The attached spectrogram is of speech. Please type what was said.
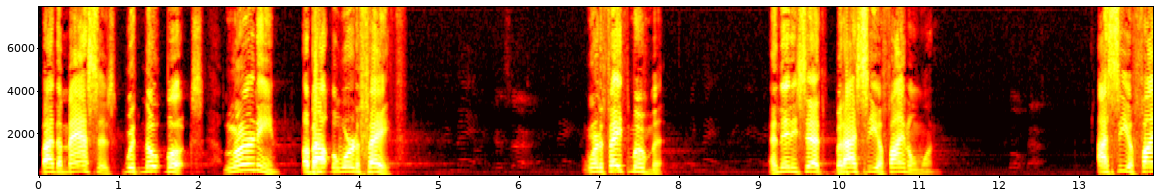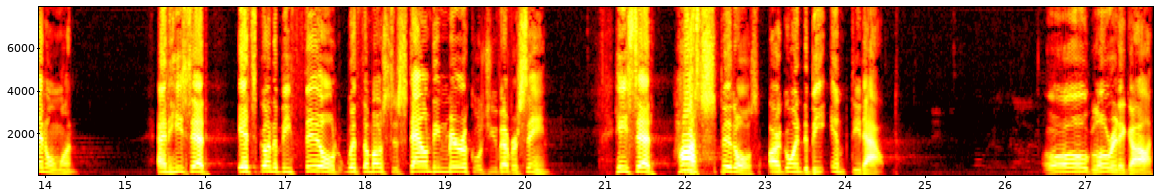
by the masses with notebooks, learning about the Word of faith. Word of faith movement. And then he said, But I see a final one. I see a final one. And he said, It's going to be filled with the most astounding miracles you've ever seen. He said, Hospitals are going to be emptied out. Oh, glory to God.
